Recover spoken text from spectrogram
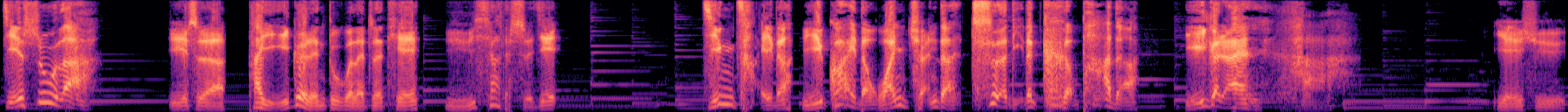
结束了，于是他一个人度过了这天余下的时间。精彩的、愉快的、完全的、彻底的、可怕的，一个人，哈。也许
